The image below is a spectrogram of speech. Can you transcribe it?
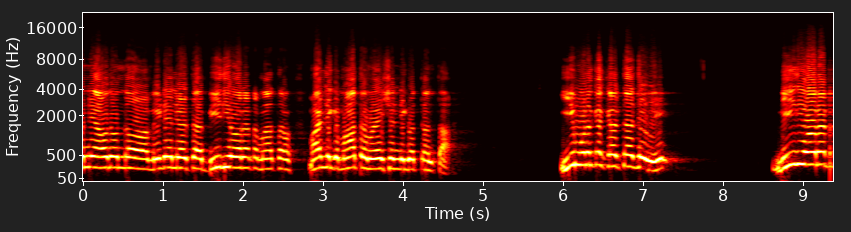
ಮೊನ್ನೆ ಯಾವುದೋ ಒಂದು ಮೀಡಿಯಲ್ಲಿ ಹೇಳ್ತಾ, ಬೀದಿ ಹೋರಾಟ ಮಾತ್ರ, ಮಾಡಲಿಕ್ಕೆ ಮಾತ್ರ ಮಹೇಶನ್ನಿಗೆ ಗೊತ್ತಂತ ಈ ಮೂಲಕ ಕೇಳ್ತಾ ಇದ್ದೀವಿ, ಬೀದಿ ಹೋರಾಟ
